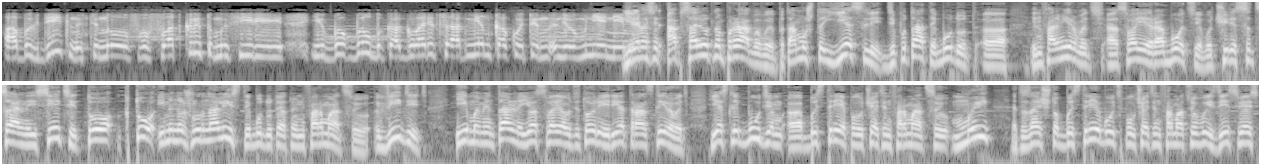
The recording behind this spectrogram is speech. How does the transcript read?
об их деятельности, но в, в открытом эфире и был, был бы, как говорится, обмен какой-то мнениями. Елена Васильевна, абсолютно правы вы, потому что если депутаты будут э, информировать о своей работе вот через социальные сети, то кто, именно журналисты будут эту информацию видеть и моментально ее своей аудитории ретранслировать. Если будем э, быстрее получать информацию мы, это значит, что быстрее будете получать информацию вы. Здесь связь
